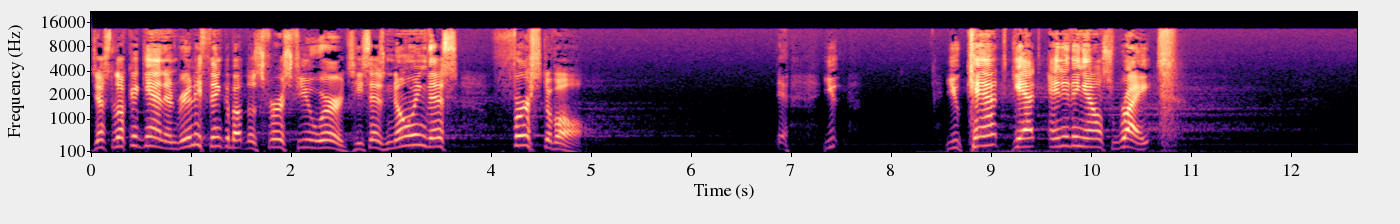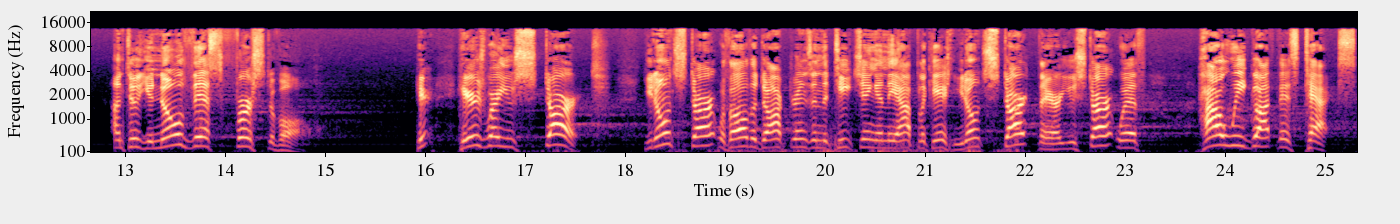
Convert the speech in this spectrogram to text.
Just look again and really think about those first few words. He says, knowing this, first of all. You, you can't get anything else right until you know this first of all. Here, here's where you start. You don't start with all the doctrines and the teaching and the application. You don't start there. You start with how we got this text.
